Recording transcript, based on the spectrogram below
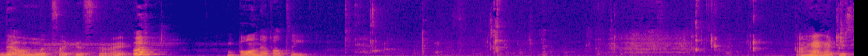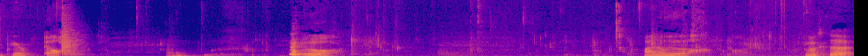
That one looks like it's the right one. Bon appetit. I think I got Juicy Pear. Ugh. Ugh. Finally. Ugh. That's good.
